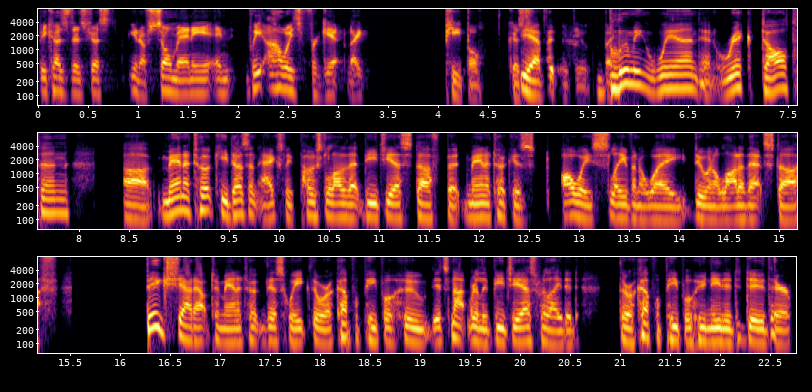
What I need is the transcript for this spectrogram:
because there's just, you know, so many and we always forget like people because Yeah, but we do. But Blooming Wind and Rick Dalton, Uh, Manitook, he doesn't actually post a lot of that BGS stuff, but Manitook is always slaving away doing a lot of that stuff. Big shout out to Manitook this week. There were a couple people who, it's not really BGS related, there were a couple people who needed to do their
